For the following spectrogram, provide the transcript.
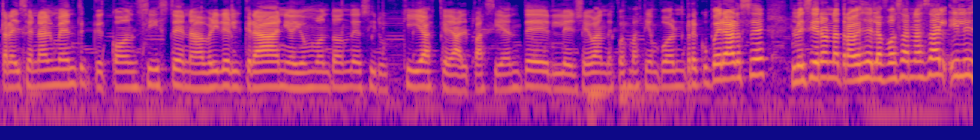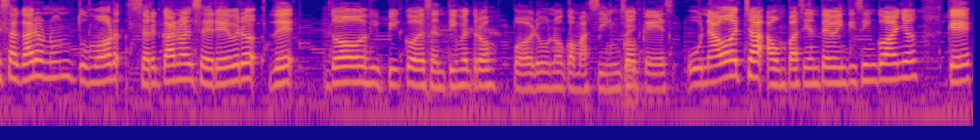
tradicionalmente, que consiste en abrir el cráneo y un montón de cirugías que al paciente le llevan después más tiempo en recuperarse, lo hicieron a través de la fosa nasal y le sacaron un tumor cercano al cerebro de dos y pico de centímetros por 1,5, Sí. que es una bocha a un paciente de 25 años que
